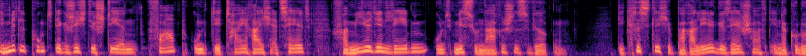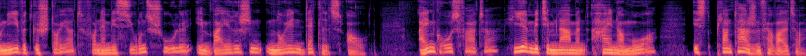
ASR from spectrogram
Im Mittelpunkt der Geschichte stehen farb- und detailreich erzählt Familienleben und missionarisches Wirken. Die christliche Parallelgesellschaft in der Kolonie wird gesteuert von der Missionsschule im bayerischen Neuen Dettelsau. Ein Großvater, hier mit dem Namen Heiner Mohr, ist Plantagenverwalter,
